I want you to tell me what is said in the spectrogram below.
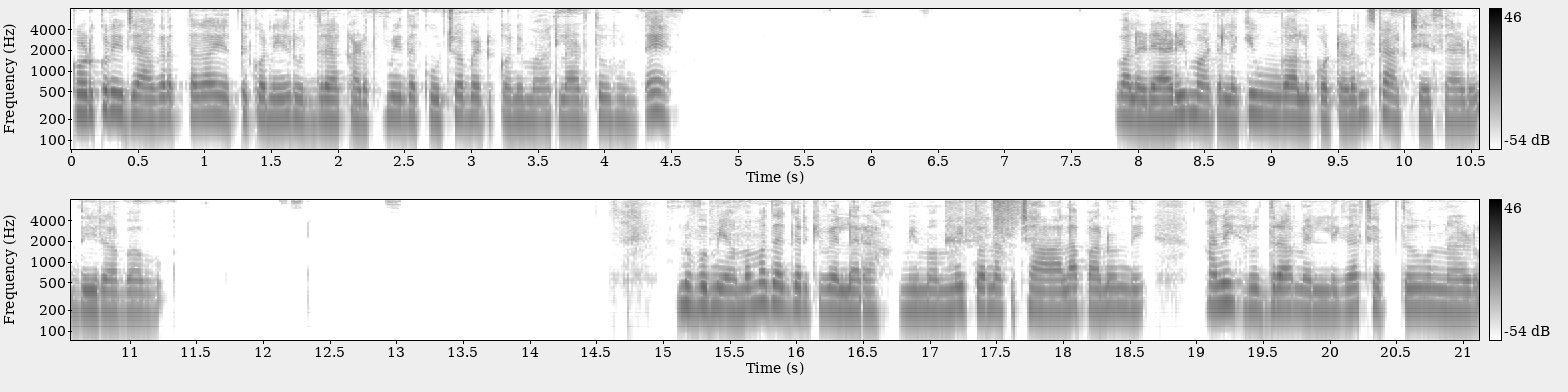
కొడుకుని జాగ్రత్తగా ఎత్తుకొని రుద్ర కడుపు మీద కూర్చోబెట్టుకొని మాట్లాడుతూ ఉంటే వాళ్ళ డాడీ మాటలకి ఉంగాలు కొట్టడం స్టార్ట్ చేశాడు ధీరాబాబు. నువ్వు మీ అమ్మమ్మ దగ్గరికి వెళ్ళరా మీ మమ్మీతో నాకు చాలా పనుంది అని రుద్ర మెల్లిగా చెప్తూ ఉన్నాడు.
